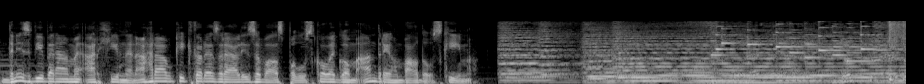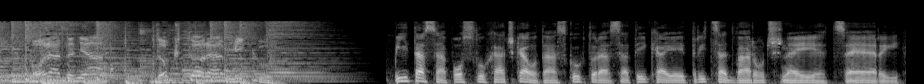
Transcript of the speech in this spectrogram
Dnes vyberáme archívne nahrávky, ktoré zrealizoval spolu s kolegom Andrejom Baldovským. Poradňa doktora Miku. Pýta sa poslucháčka otázku, ktorá sa týka jej 32-ročnej céry.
